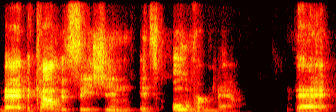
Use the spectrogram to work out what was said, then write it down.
that the conversation it's over now. That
